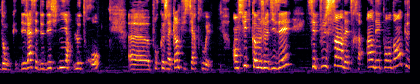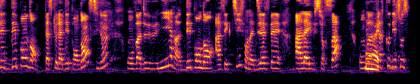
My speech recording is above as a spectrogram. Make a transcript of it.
Donc déjà, c'est de définir le trop euh, pour que chacun puisse s'y retrouver. Ensuite, comme je disais, c'est plus sain d'être indépendant que d'être dépendant. Parce que la dépendance, sinon, on va devenir dépendant affectif. On a déjà fait un live sur ça. On va faire que des choses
